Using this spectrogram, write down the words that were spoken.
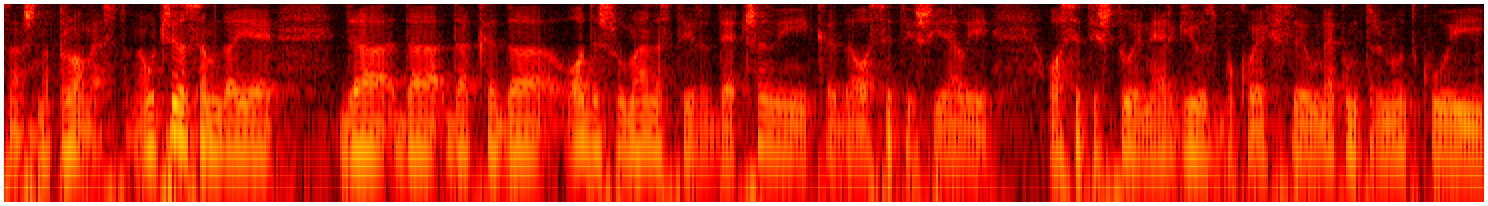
znaš, na prvom mestu. Naučio sam da je da, da, da kada odeš u manastir Dečani i kada osetiš, jeli, osetiš tu energiju zbog kojeg se u nekom trenutku i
